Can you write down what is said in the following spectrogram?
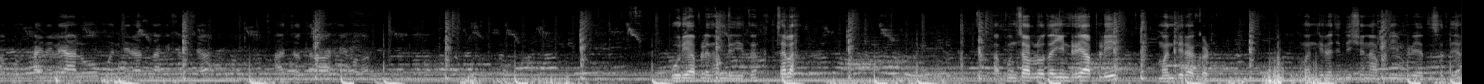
आपण फायनली आलो मंदिरात नागेश्वरच्या. आज जत्रा आहे बघा. पुरी आपल्या थांबली तिथं. चला. आपण चाललो होता एंट्री आपली मंदिराकडं. मंदिराच्या दिशेने आपली एंट्री आता सध्या.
